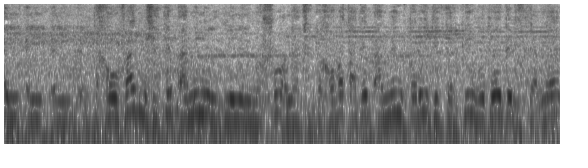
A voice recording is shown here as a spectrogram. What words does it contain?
ال ال ال التخوفات مش هتبقى من من المشروع نفسه. التخوفات هتبقى من طريقة التركيب وطريقة الاستعمال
